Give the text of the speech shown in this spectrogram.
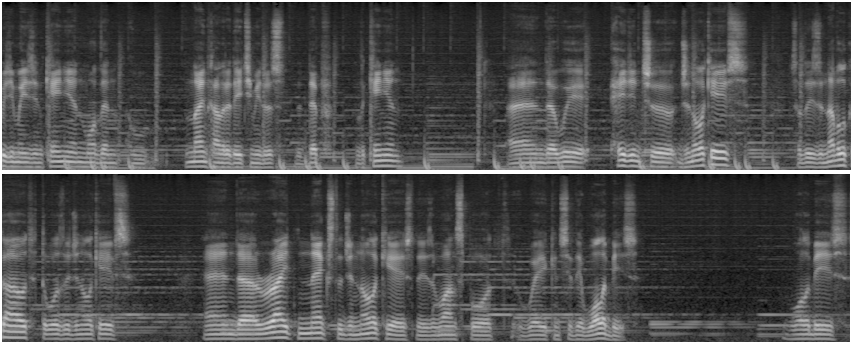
Pretty amazing canyon, more than 980 meters the depth of the canyon. And uh, we're heading to Jenolan Caves. So there's another lookout towards the Jenolan Caves. And uh, right next to Jenolan Caves there's one spot where you can see the wallabies. Wallabies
